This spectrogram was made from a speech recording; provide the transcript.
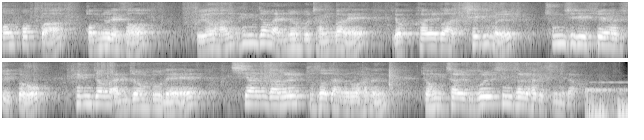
헌법과 법률에서 부여한 행정안전부 장관의 역할과 책임을 충실히 수행할 수 있도록 행정안전부 내에 치안감을 부서장으로 하는 경찰국을 신설하겠습니다.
